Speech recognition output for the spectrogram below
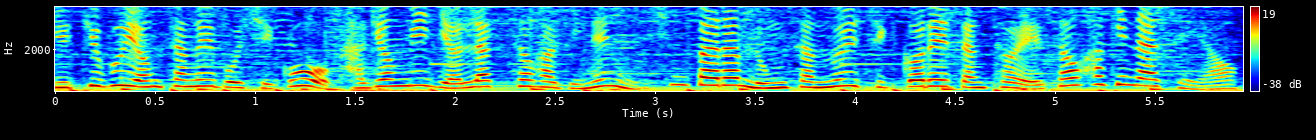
유튜브 영상을 보시고 가격 및 연락처 확인은 신바람 농산물 직거래 장터에서 확인하세요.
